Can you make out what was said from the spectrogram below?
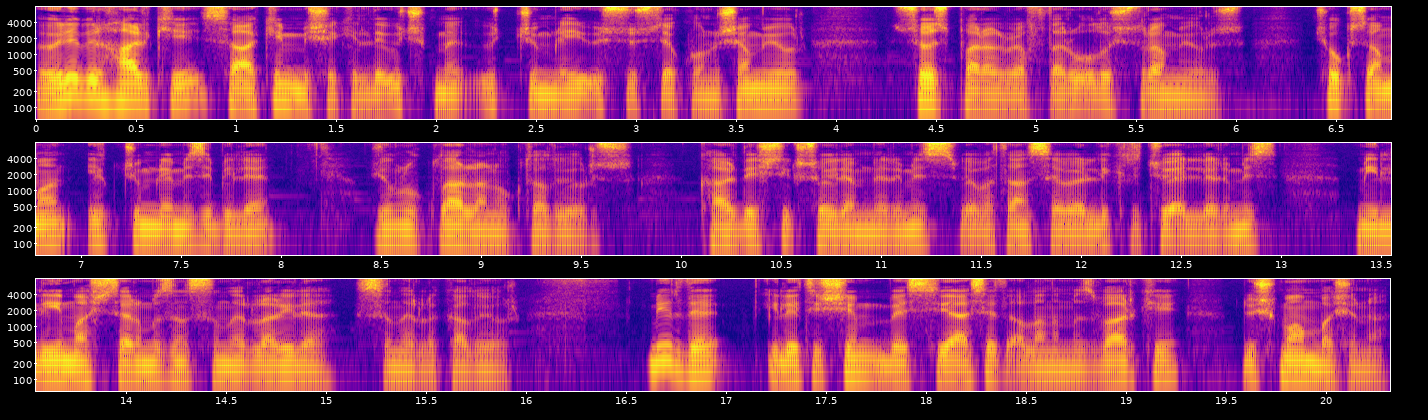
Öyle bir hal ki sakin bir şekilde üç, üç cümleyi üst üste konuşamıyor, söz paragrafları oluşturamıyoruz. Çok zaman ilk cümlemizi bile yumruklarla noktalıyoruz. Kardeşlik söylemlerimiz ve vatanseverlik ritüellerimiz milli maçlarımızın sınırlarıyla sınırlı kalıyor. Bir de iletişim ve siyaset alanımız var ki düşman başına,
